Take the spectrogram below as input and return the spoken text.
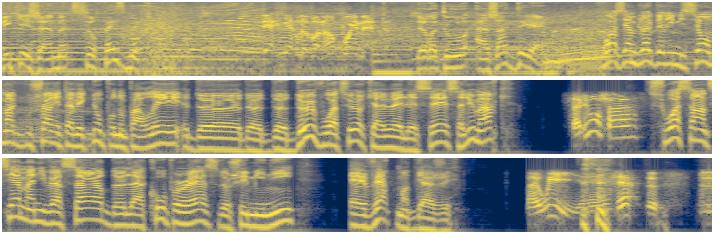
Cliquez j'aime sur Facebook. Derrière le volant.net. De retour à Jacques DM. Troisième bloc de l'émission, Marc Bouchard est avec nous pour nous parler de, de, de deux voitures qu'a eu à l'essai. Salut Marc. Salut mon cher. 60e anniversaire de la Cooper S de chez Mini est verte, de gager. Ben oui, elle est verte du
